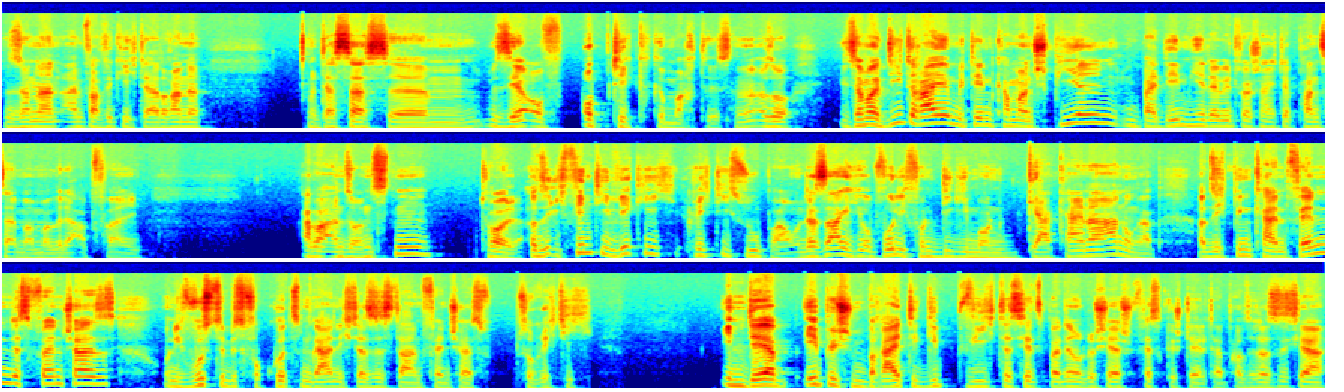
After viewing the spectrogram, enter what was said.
sondern einfach wirklich daran, dass das ähm, sehr auf Optik gemacht ist. Ne? Also ich sag mal, die drei, mit denen kann man spielen. Bei dem hier, da wird wahrscheinlich der Panzer immer mal wieder abfallen. Aber ansonsten toll. Also ich finde die wirklich richtig super. Und das sage ich, obwohl ich von Digimon gar keine Ahnung habe. Also ich bin kein Fan des Franchises und ich wusste bis vor kurzem gar nicht, dass es da ein Franchise so richtig in der epischen Breite gibt, wie ich das jetzt bei den Recherchen festgestellt habe. Also das ist ja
